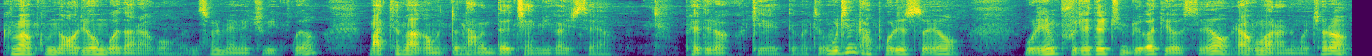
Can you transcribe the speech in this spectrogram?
그만큼 어려운 거다라고 설명해 주고 있고요. 마테마가면 또 나름대로 재미가 있어요. 베드로가 그렇게 했던 것처럼 우리는 다 버렸어요. 우리는 부자 될 준비가 되었어요. 라고 말하는 것처럼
